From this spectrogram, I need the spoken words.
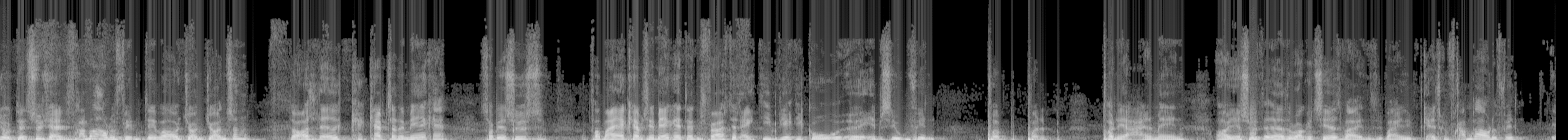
Jo, det synes jeg er en fremragende film. Det var jo John Johnson, der også lavede Captain America, som jeg synes, for mig er Captain America den første rigtig, virkelig gode øh, uh, MCU-film på, på, på Iron Man. Og jeg synes, at The Rocketeers var en, var en ganske fremragende film. Ja,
